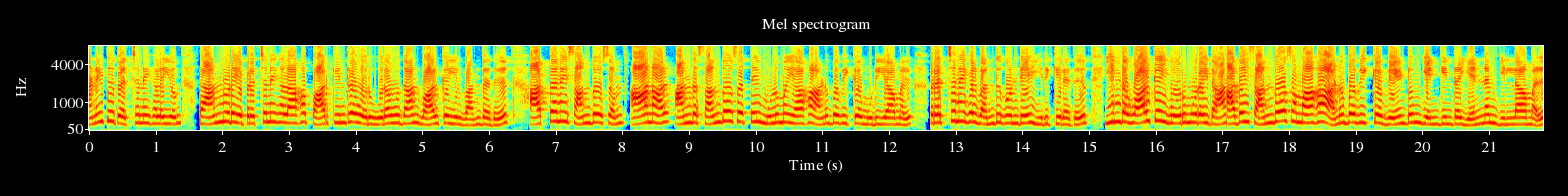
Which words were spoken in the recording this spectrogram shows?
அனைத்து பிரச்சனைகளையும் தன்னுடைய பிரச்சனைகளாக பார்க்கின்ற ஒரு உறவுதான் வாழ்க்கையில் வந்தது. அத்தனை சந்தோஷம். ஆனால் அந்த சந்தோஷத்தை முழுமையாக அனுபவிக்க முடியாமல் பிரச்சனைகள் வந்து கொண்டே இருக்கிறது. இந்த வாழ்க்கை ஒரு முறைதான் அதை சந்தோஷமாக அனுபவிக்க வேண்டும் என்கின்ற எண்ணம் இல்லாமல்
